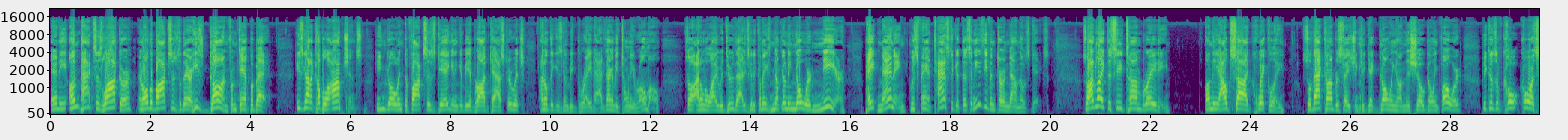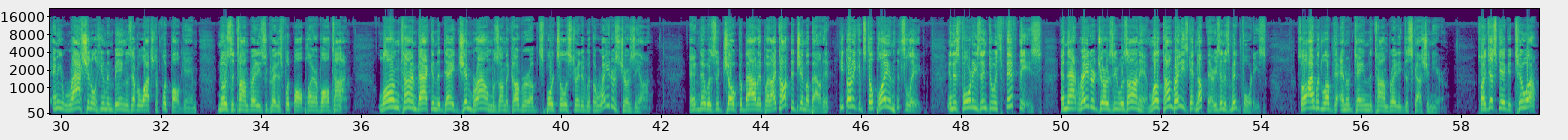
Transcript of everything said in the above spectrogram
and he unpacks his locker and all the boxes are there, he's gone from Tampa Bay. He's got a couple of options. He can go into Fox's gig and he can be a broadcaster, which I don't think he's going to be great at. He's not going to be Tony Romo. So I don't know why he would do that. He's going to come in. He's not going to be nowhere near Peyton Manning, who's fantastic at this, and he's even turned down those gigs. So I'd like to see Tom Brady on the outside quickly so that conversation could get going on this show going forward. Because, of course, any rational human being who's ever watched a football game knows that Tom Brady's the greatest football player of all time. Long time back in the day, Jim Brown was on the cover of Sports Illustrated with a Raiders jersey on and there was a joke about it, but I talked to Jim about it. He thought he could still play in this league in his 40s into his 50s, and that Raider jersey was on him. Well, Tom Brady's getting up there. He's in his mid 40s. So I would love to entertain the Tom Brady discussion here. So I just gave you Tua,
